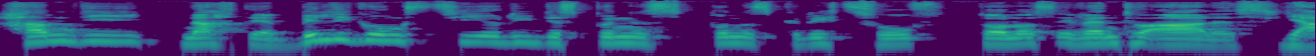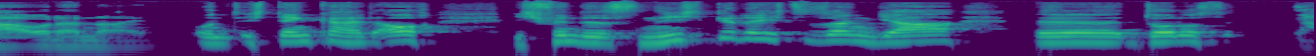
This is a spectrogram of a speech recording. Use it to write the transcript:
haben die nach der Billigungstheorie des Bundes, Bundesgerichtshofs Dollos Eventualis, ja oder nein? Und ich denke halt auch, ich finde es nicht gerecht zu sagen, ja, äh, Dollos, ja,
